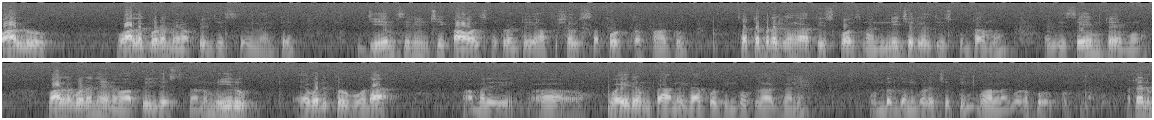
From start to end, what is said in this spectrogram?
వాళ్ళు వాళ్ళకు కూడా మేము అప్పీల్ చేసేది ఏంటంటే జిఎంసీ నుంచి కావాల్సినటువంటి అఫీషియల్ సపోర్ట్తో పాటు చట్టపరంగా తీసుకోవాల్సిన అన్ని చర్యలు తీసుకుంటాము. అట్ ది సేమ్ టైము వాళ్ళని కూడా నేను అప్పీల్ చేస్తున్నాను. మీరు ఎవరితో కూడా మరి వైరం కానీ లేకపోతే ఇంకొకలాగా కానీ ఉండొద్దని కూడా చెప్పి వాళ్ళని కూడా కోరుకుంటున్నాను. అట్లనే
